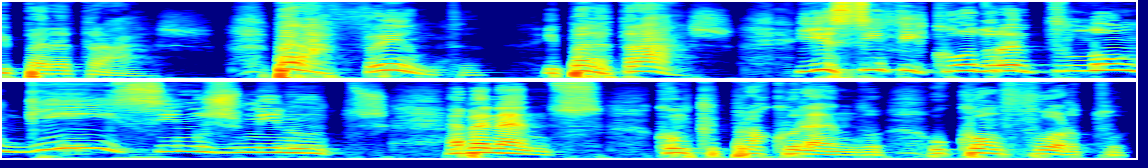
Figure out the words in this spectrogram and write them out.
e para trás, para a frente e para trás. E assim ficou durante longuíssimos minutos, abanando-se, como que procurando o conforto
